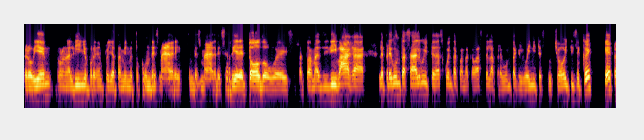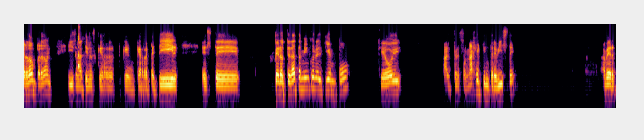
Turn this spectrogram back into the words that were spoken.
pero bien, Ronaldinho, por ejemplo, ya también me tocó un desmadre, un desmadre, se ríe de todo, güey, se toda más divaga, le preguntas algo y te das cuenta cuando acabaste la pregunta que el güey ni te escuchó y te dice, ¿qué? ¿Qué? Perdón, perdón, y se la tienes que, que, repetir, este, pero te da también con el tiempo que hoy al personaje que entreviste, a ver,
